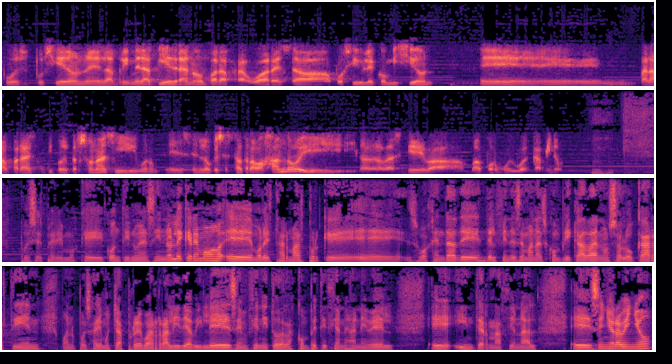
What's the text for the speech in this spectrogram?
pues pusieron la primera piedra, ¿no? Para fraguar esa posible comisión eh, para, para este tipo de personas y bueno, es en lo que se está trabajando y, la verdad es que va, va por muy buen camino pues esperemos que continúe así. No le queremos eh, molestar más porque eh, su agenda del fin de semana es complicada, no solo karting, bueno, pues hay muchas pruebas, rally de Avilés, en fin, y todas las competiciones a nivel eh, internacional. señora Viñó,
